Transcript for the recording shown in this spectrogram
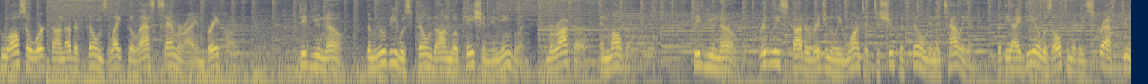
who also worked on other films like The Last Samurai and Braveheart. Did you know? The movie was filmed on location in England, Morocco, and Malta. Did you know? Ridley Scott originally wanted to shoot the film in Italian, but the idea was ultimately scrapped due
